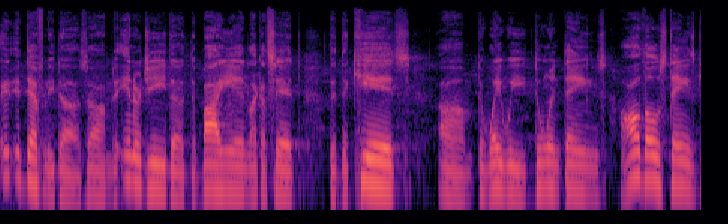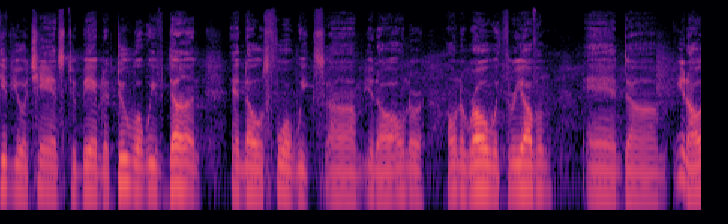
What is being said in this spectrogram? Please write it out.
It, it definitely does. Um, the energy, the, the buy in, like I said, the, the kids. Um, the way we doing things, all those things give you a chance to be able to do what we've done in those four weeks. Um, you know, on the on the road with three of them, and um, you know,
